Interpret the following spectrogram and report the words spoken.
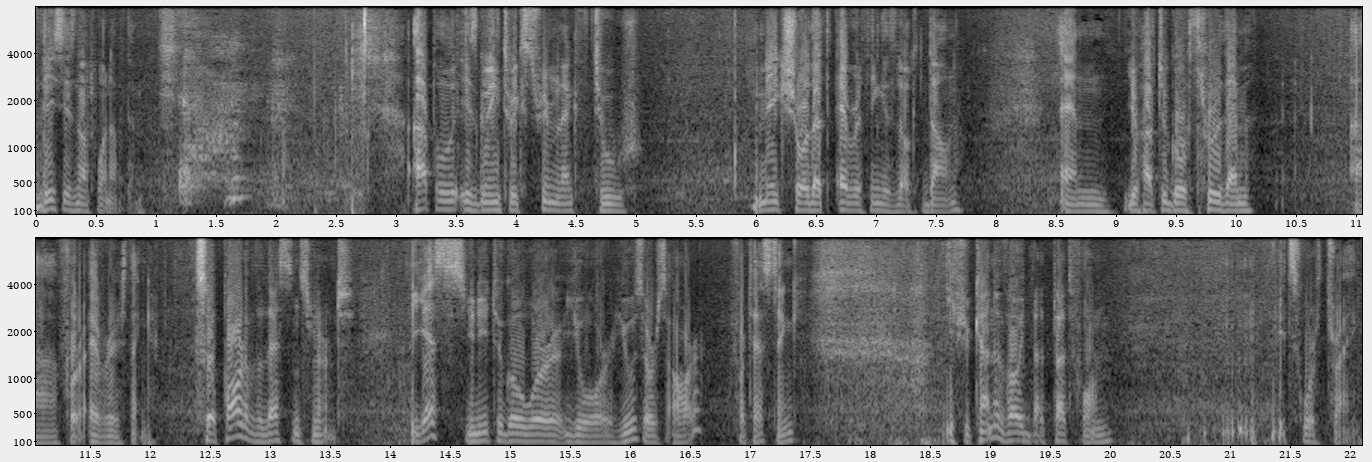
This is not one of them. Apple is going to extreme length to make sure that everything is locked down and you have to go through them uh, for everything. So part of the lessons learned, yes, you need to go where your users are for testing. If you can avoid that platform, it's worth trying.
